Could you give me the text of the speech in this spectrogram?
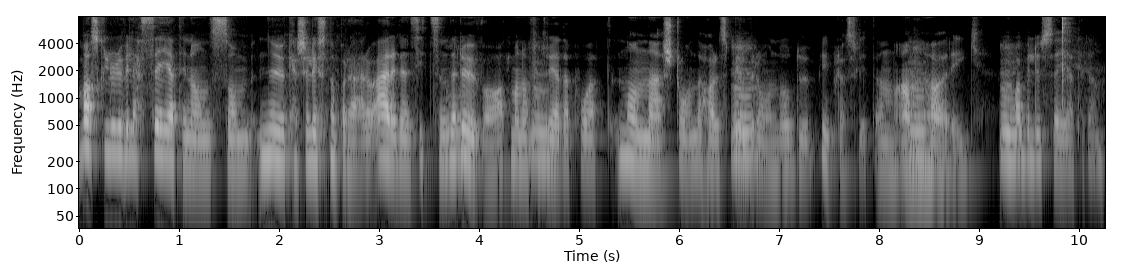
Vad skulle du vilja säga till någon som nu kanske lyssnar på det här och är i den sitsen där Mm. du var? Att man har fått Mm. reda på att någon närstående har ett spelberoende och du blir plötsligt en anhörig. Mm. Vad vill du säga till den?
